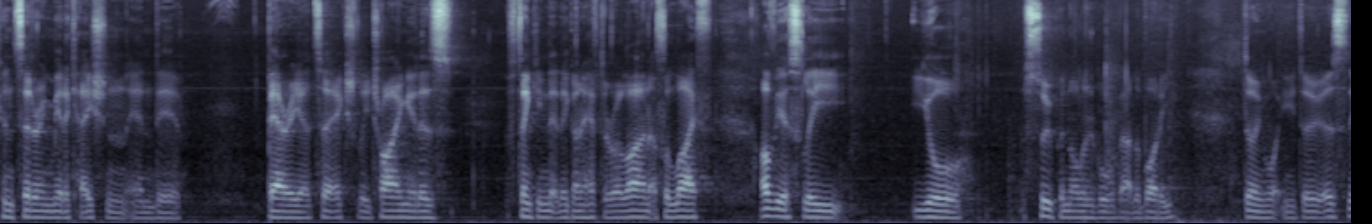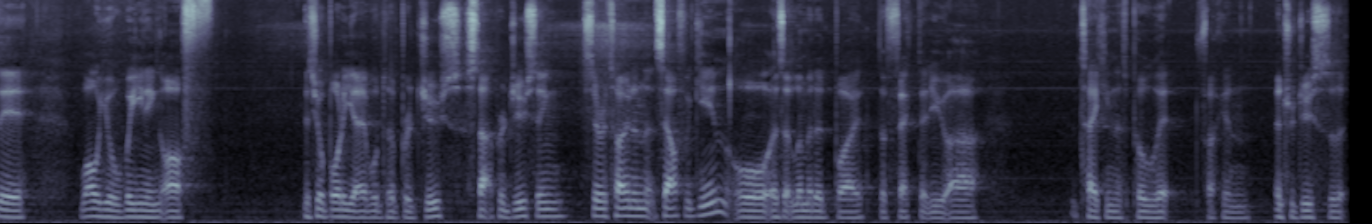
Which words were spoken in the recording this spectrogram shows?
considering medication and their barrier to actually trying it is thinking that they're going to have to rely on it for life, obviously you're super knowledgeable about the body doing what you do. Is there, while you're weaning off, is your body able to produce, start producing serotonin itself again, or is it limited by the fact that you are taking this pill that fucking introduces it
